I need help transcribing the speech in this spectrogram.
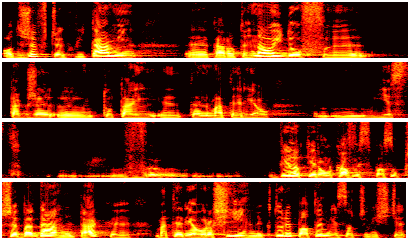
odżywczych, witamin, karotenoidów. Także tutaj ten materiał mm, jest w wielokierunkowy sposób przebadany, tak? Y, materiał roślinny, który potem jest oczywiście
